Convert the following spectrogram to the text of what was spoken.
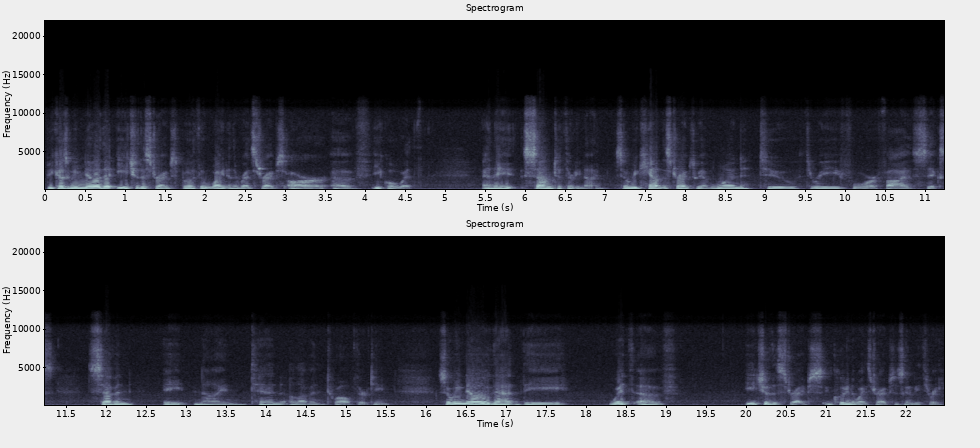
because we know that each of the stripes, both the white and the red stripes, are of equal width and they sum to 39. So we count the stripes. We have 1, 2, 3, 4, 5, 6, 7, 8, 9, 10, 11, 12, 13. So we know that the width of each of the stripes, including the white stripes, is going to be 3.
